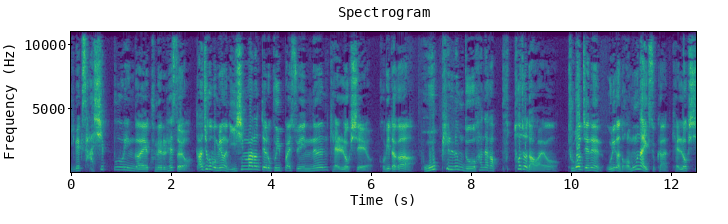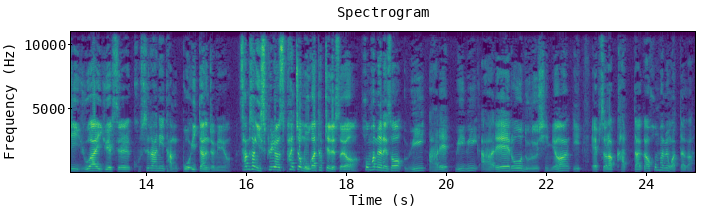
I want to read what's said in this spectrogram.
240불인가에 구매를 했어요. 따지고 보면 20만원대로 구입할 수 있는 갤럭시예요. 거기다가 보호 필름도 하나가 붙어져 나와요. 두 번째는 우리가 너무나 익숙한 갤럭시 UI UX를 고스란히 담고 있다는 점이에요. 삼성 익스피리언스 8.5가 탑재됐어요. 홈 화면에서 위, 아래, 위, 위, 아래로 누르시면 이 앱 서랍 갔다가 홈 화면 왔다가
